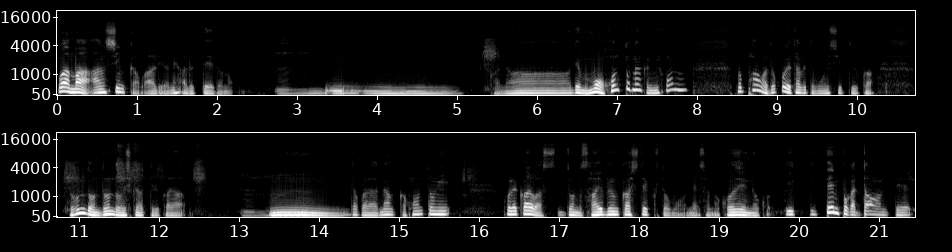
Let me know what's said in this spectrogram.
は、まあ安心感はあるよね、ある程度の。うん。かなでももう本当なんか日本のパンはどこで食べても美味しいっていうか、どんどんどんどん美味しくなってるから。うん。だからなんか本当に、これからはどんどん細分化していくと思うね。その個人のこ、い一店舗がドーンって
